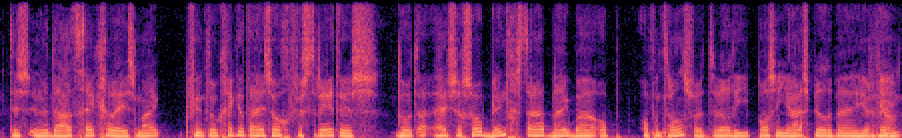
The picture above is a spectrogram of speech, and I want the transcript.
het is inderdaad gek geweest. Maar ik vind het ook gek dat hij zo gefrustreerd is. Door het, hij heeft zich zo blind gestaard blijkbaar op, op een transfer. Terwijl hij pas een jaar speelde bij Heerenveen.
